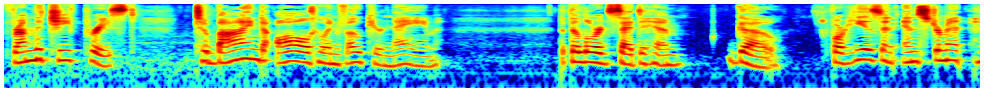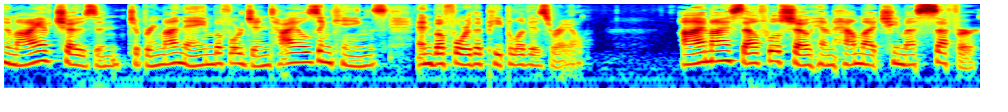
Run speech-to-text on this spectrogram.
from the chief priest to bind all who invoke your name. But the Lord said to him, Go, for he is an instrument whom I have chosen to bring my name before Gentiles and kings and before the people of Israel. I myself will show him how much he must suffer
